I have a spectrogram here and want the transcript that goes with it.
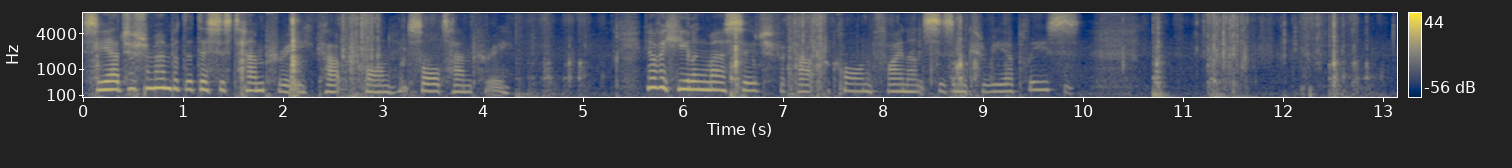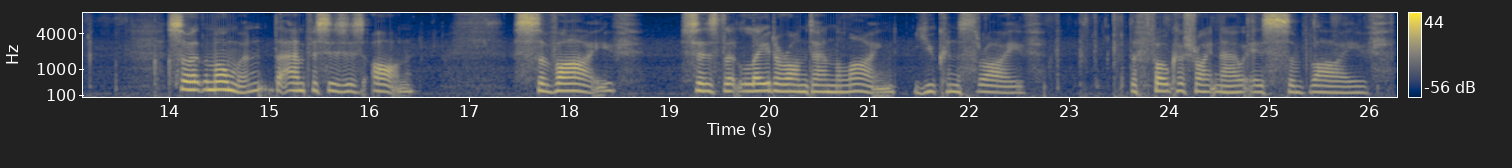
So, yeah, just remember that this is temporary, Capricorn. It's all temporary. You have a healing message for Capricorn, finances and career, please. So at the moment, the emphasis is on survive, says that later on down the line, you can thrive. The focus right now is survive.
